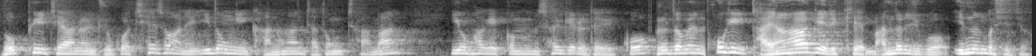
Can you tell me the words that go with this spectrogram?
높이 제한을 주고 최소한의 이동이 가능한 자동차만 이용하게끔 설계를 되어 있고 그러다 보면 폭이 다양하게 이렇게 만들어지고 있는 것이죠.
